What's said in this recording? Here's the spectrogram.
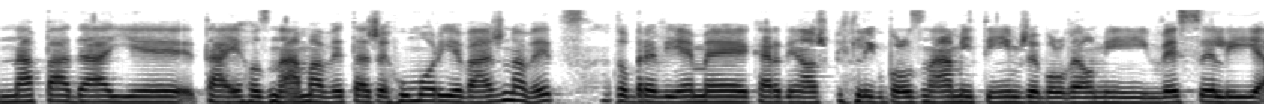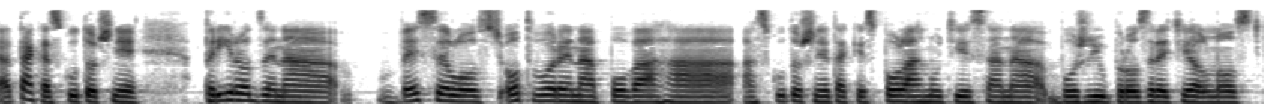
napadá, je tá jeho známa veta, že humor je vážna vec. Dobre vieme, kardinál Špidlík bol známy tým, že bol veľmi veselý a taká skutočne prirodzená veselosť, otvorená povaha a skutočne také spolahnutie sa na Božiu prozreteľnosť e,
